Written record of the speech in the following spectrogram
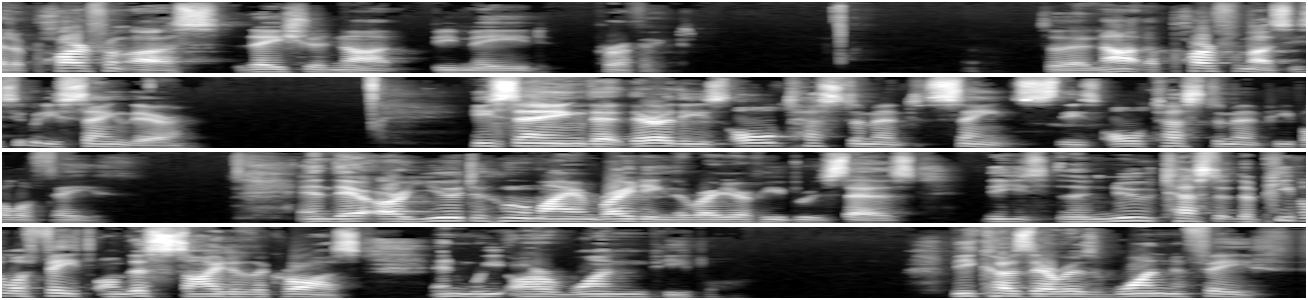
that apart from us, they should not be made perfect. So they're not apart from us. You see what he's saying there? He's saying that there are these Old Testament saints, these Old Testament people of faith. And there are you to whom I am writing, the writer of Hebrews says, these the New Testament, the people of faith on this side of the cross. And we are one people. Because there is one faith,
